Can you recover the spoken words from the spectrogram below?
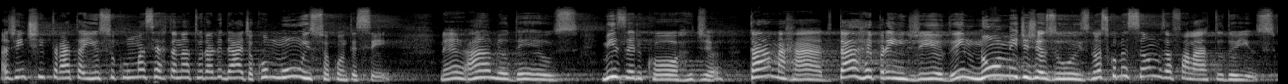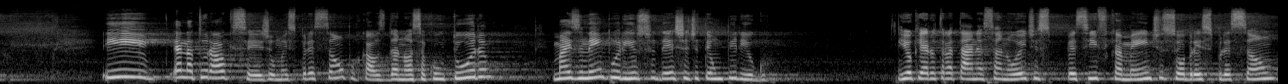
a gente trata isso com uma certa naturalidade, é comum isso acontecer. Né? Ah, meu Deus, misericórdia, está amarrado, está repreendido, em nome de Jesus. Nós começamos a falar tudo isso. E é natural que seja uma expressão por causa da nossa cultura, mas nem por isso deixa de ter um perigo. E eu quero tratar nessa noite especificamente sobre a expressão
